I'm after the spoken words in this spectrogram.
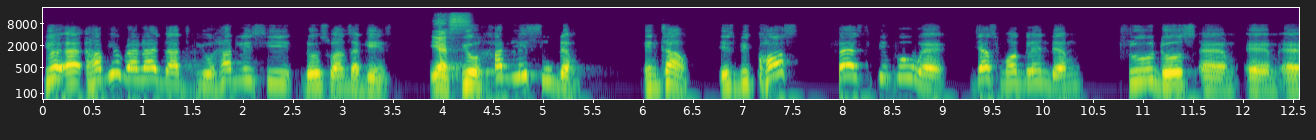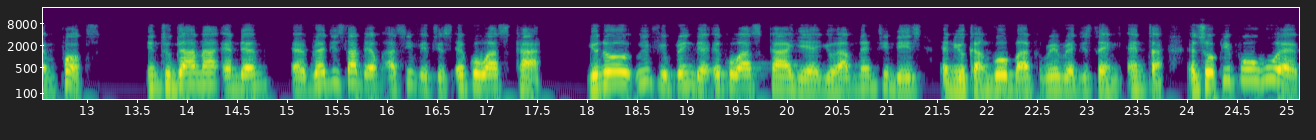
You uh, have you realized that you hardly see those ones again? Yes. You hardly see them in town. It's because first people were just smuggling them through those um, um, um, ports into Ghana and then uh, register them as if it is ECOWAS car. You know, if you bring the ECOWAS car here, you have 90 days and you can go back, re-register and enter. And so people who were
